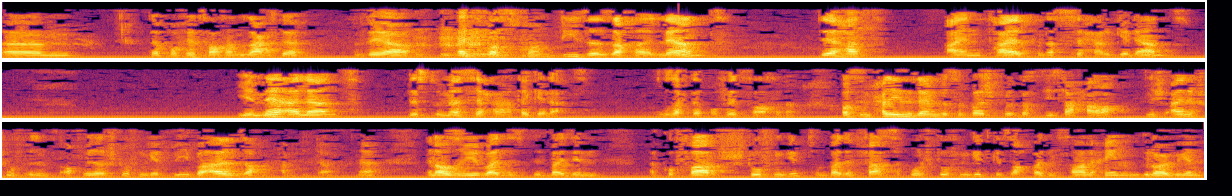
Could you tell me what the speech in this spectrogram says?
ähm, der Prophet sagte, wer etwas von dieser Sache lernt, der hat einen Teil von das Sihr gelernt. Je mehr er lernt, desto mehr Sihr hat er gelernt. So sagt der Prophet Aus dem Hadith lernen wir zum Beispiel, dass die Sahara nicht eine Stufe sind, auch wieder Stufen gibt, wie bei allen Sachen. Ja? Genauso wie bei, bei den Kuffar Stufen gibt und bei den Fasiqun Stufen gibt, gibt es auch bei den Salihin und gläubigen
